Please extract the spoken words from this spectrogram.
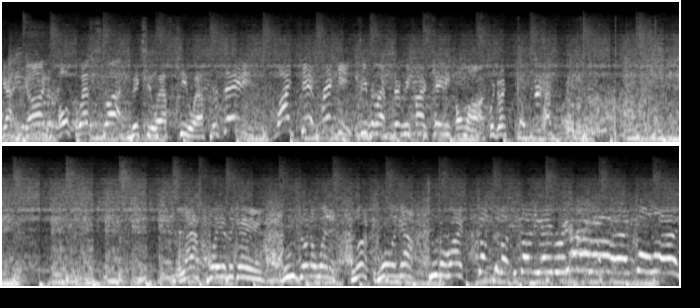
Got gun, Hulk left slot. Dixie left, Key left. Mercedes, wide chip, Ricky. Fever left, 75, Katie, Omaha. Quick going. Last play of the game. Who's going to win it? Luck rolling out to the right. Dumps it up to Donnie Avery. Good! Goal line.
